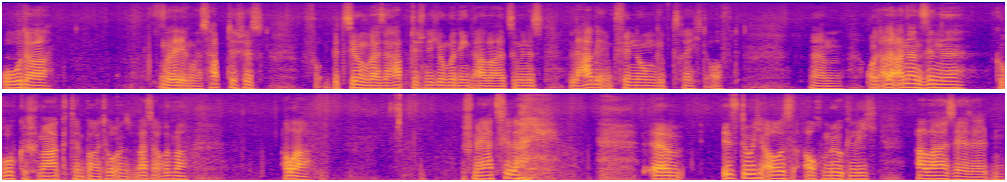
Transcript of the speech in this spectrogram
oder, oder irgendwas Haptisches, beziehungsweise haptisch nicht unbedingt, aber zumindest Lageempfindungen gibt es recht oft. Ähm, und alle anderen Sinne, Geruch, Geschmack, Temperatur und was auch immer, aua, Schmerz vielleicht, äh, ist durchaus auch möglich, aber sehr selten.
